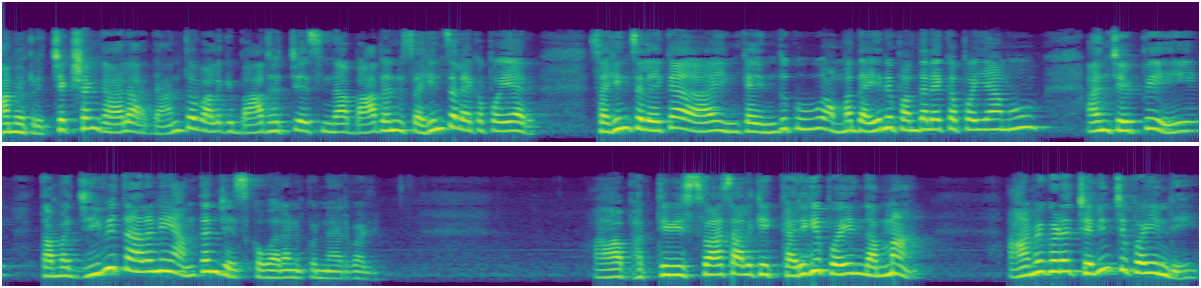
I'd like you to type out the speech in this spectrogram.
ఆమె ప్రత్యక్షం కాల దాంతో వాళ్ళకి బాధ వచ్చేసింది. ఆ బాధను సహించలేకపోయారు. సహించలేక ఇంకా ఎందుకు అమ్మ దయని పొందలేకపోయాము అని చెప్పి తమ జీవితాలని అంతం చేసుకోవాలనుకున్నారు వాళ్ళు. ఆ భక్తి విశ్వాసాలకి కరిగిపోయింది అమ్మ ఆమె కూడా చెలించిపోయింది.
